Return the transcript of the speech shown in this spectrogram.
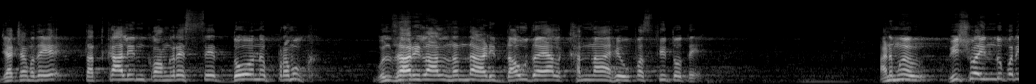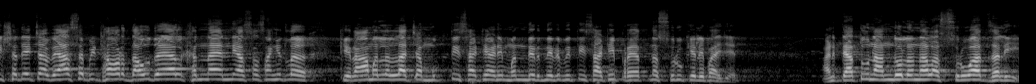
ज्याच्यामध्ये तत्कालीन काँग्रेसचे दोन प्रमुख गुलझारीलाल नंदा आणि दाऊदयाल खन्ना हे उपस्थित होते. आणि मग विश्व हिंदू परिषदेच्या व्यासपीठावर दाऊदयाल खन्ना यांनी असं सांगितलं की रामलल्लाच्या मुक्तीसाठी आणि मंदिर निर्मितीसाठी प्रयत्न सुरू केले पाहिजेत. आणि त्यातून आंदोलनाला सुरुवात झाली.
